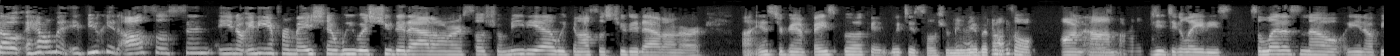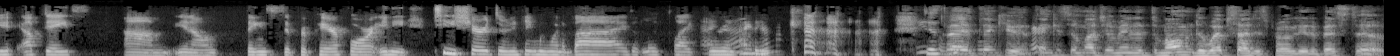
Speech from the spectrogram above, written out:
So, Hellmut, if you could also send, you know, any information, we would shoot it out on our social media. We can also shoot it out on our uh, Instagram, Facebook, and which is social media, but also on um, Strategic Ladies. So let us know, you know, if you updates, um, you know, things to prepare for, any T-shirts or anything we want to buy that look like we're know, I in. Just Right, thank you. Thank you so much. I mean, at the moment, the website is probably the best uh,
